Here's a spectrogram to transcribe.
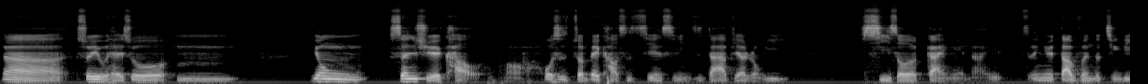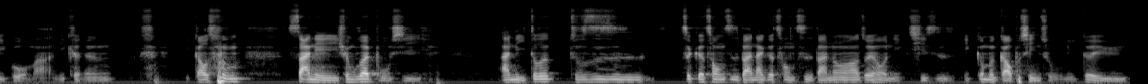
那所以我才说，嗯，用升学考哦，或是准备考试这件事情，是大家比较容易吸收的概念啊。也因为大部分都经历过嘛，你可能 你高中三年你全部在补习啊，你都就是这个冲刺班那个冲刺班，弄到最后，你其实你根本搞不清楚，你对于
